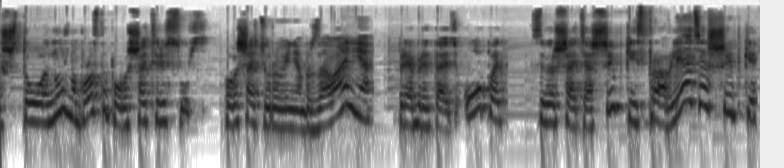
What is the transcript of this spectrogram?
что нужно просто повышать ресурс, повышать уровень образования, приобретать опыт, совершать ошибки, исправлять ошибки,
